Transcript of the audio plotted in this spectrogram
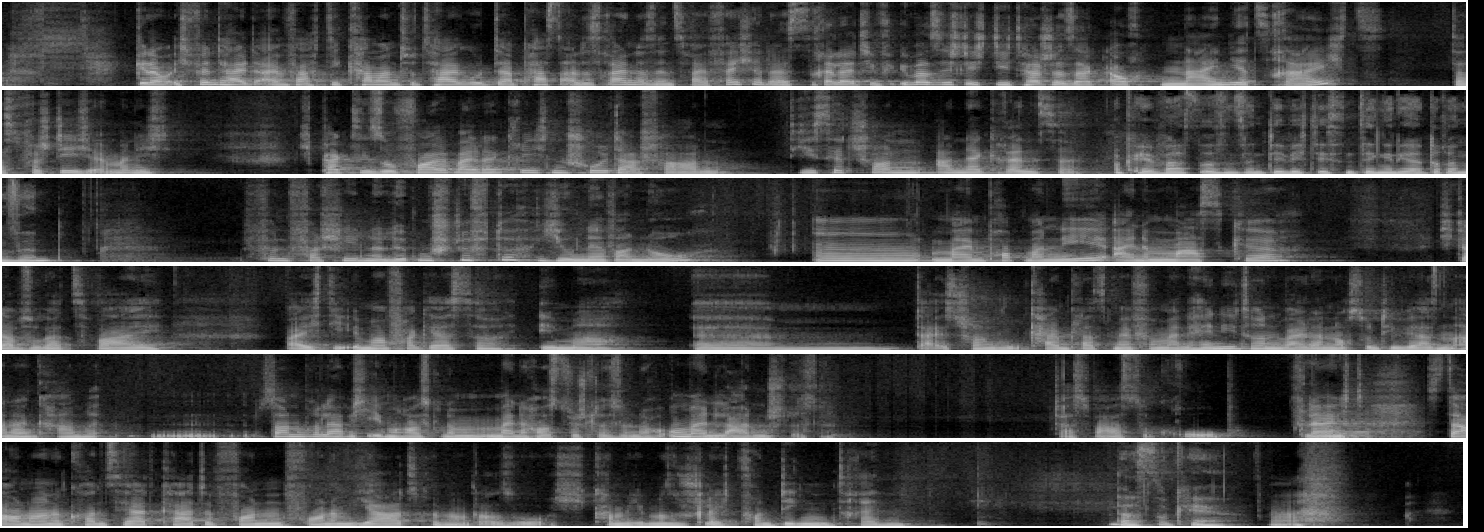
Genau, ich finde halt einfach, die kann man total gut, da passt alles rein, da sind zwei Fächer, da ist relativ übersichtlich. Die Tasche sagt auch, nein, jetzt reicht's. Das verstehe ich immer nicht. Ich packe die so voll, weil dann kriege ich einen Schulterschaden. Die ist jetzt schon an der Grenze. Okay, was sind die wichtigsten Dinge, die da drin sind? Fünf verschiedene Lippenstifte, you never know. Mm, mein Portemonnaie, eine Maske, ich glaube sogar zwei, weil ich die immer vergesse, immer. Ähm, da ist schon kein Platz mehr für mein Handy drin, weil da noch so diversen anderen Kram. Sonnenbrille habe ich eben rausgenommen, meine Haustürschlüssel noch und meinen Ladenschlüssel. Das war es so grob. Vielleicht cool. ist da auch noch eine Konzertkarte von vor einem Jahr drin oder so. Ich kann mich immer so schlecht von Dingen trennen. Das ist okay. Ja.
